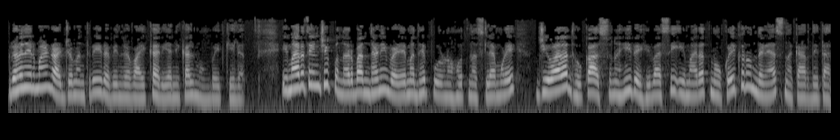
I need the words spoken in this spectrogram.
गृहनिर्माण राज्यमंत्री रवींद्र वायकर यांनी काल मुंबईत केलं. इमारतींची पुनर्बांधणी वेळेमध्ये पूर्ण होत नसल्यामुळे जीवाला धोका असूनही रहिवासी इमारत मोकळी करून देण्यास नकार देतात.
